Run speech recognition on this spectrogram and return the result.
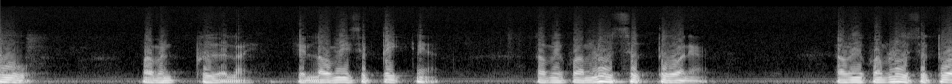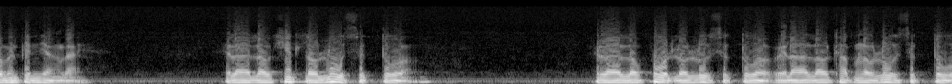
ดู ว่ามันเพื่ออะไร เห็นเรามีสติเนี่ย เรามีความรู้สึกตัวเนี่ย เรามีความรู้สึกตัวมันเป็นอย่างไร เวลาเราคิดเรารู้สึกตัว เวลาเราพูดเรารู้สึกตัว เวลาเราทำเรารู้สึกตัว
